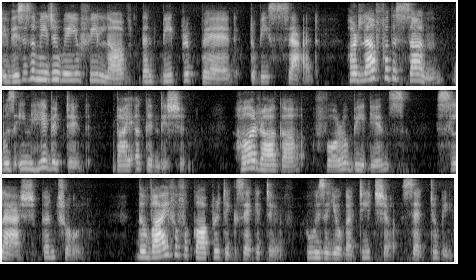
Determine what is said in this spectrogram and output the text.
If this is a major way you feel loved, then be prepared to be sad. Her love for the son was inhibited by a condition her raga for obedience slash control. The wife of a corporate executive who is a yoga teacher said to me,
